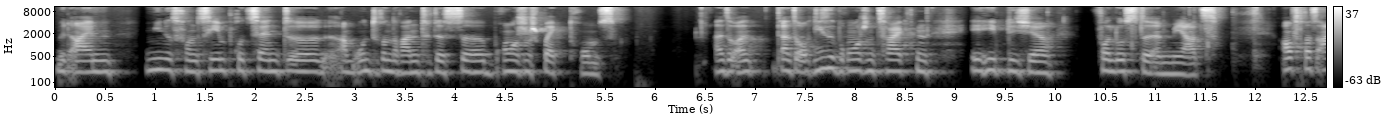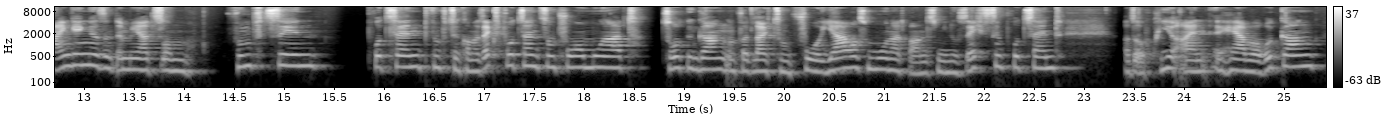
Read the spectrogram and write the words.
mit einem Minus von zehn Prozent äh, am unteren Rand des äh, Branchenspektrums. Also, also auch diese Branchen zeigten erhebliche Verluste im März. Auftragseingänge sind im März um 15 Prozent, 15,6 Prozent zum Vormonat zurückgegangen. Im Vergleich zum Vorjahresmonat waren es minus 16 Prozent. Also auch hier ein herber Rückgang.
